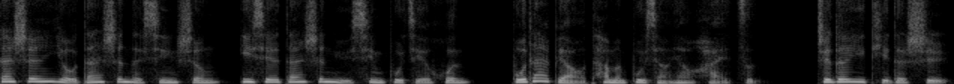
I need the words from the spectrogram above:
单身有单身的心声，一些单身女性不结婚，不代表她们不想要孩子。值得一提的是，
